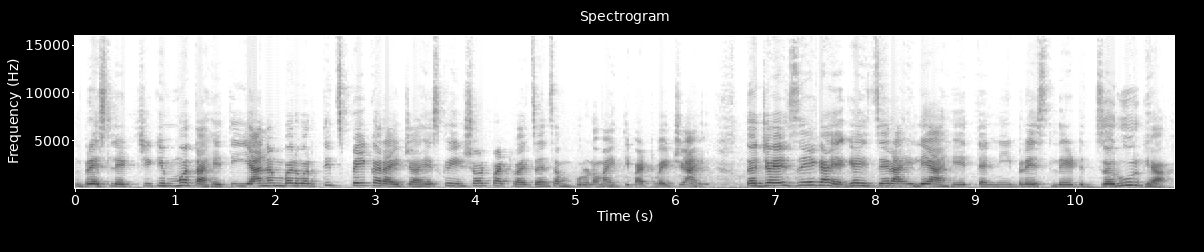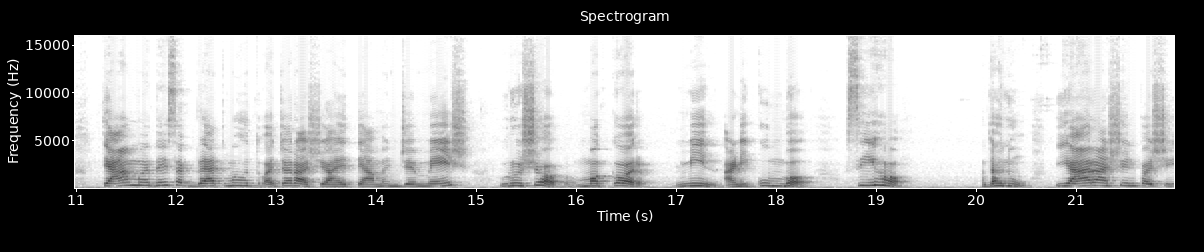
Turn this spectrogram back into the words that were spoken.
ब्रेसलेटची किंमत आहे. ती या नंबरवरतीच पे करायची आहे स्क्रीनशॉट पाठवायचा आहे संपूर्ण माहिती पाठवायची आहे. तर जे जे घाय घ्यायचे राहिले आहेत त्यांनी ब्रेसलेट जरूर घ्या. त्यामध्ये सगळ्यात महत्त्वाच्या राशी आहेत. त्या म्हणजे मेष वृषभ मकर मीन आणि कुंभ सिंह धनु या राशींपाशी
